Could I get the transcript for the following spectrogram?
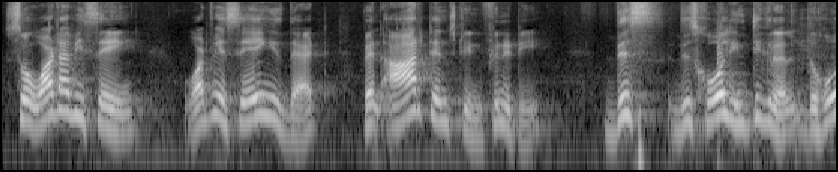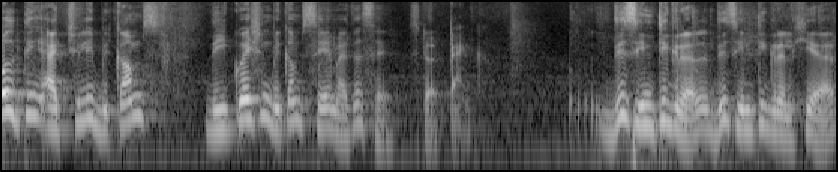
So, what are we saying? What we are saying is that when r tends to infinity, this, this whole integral, the whole thing actually becomes the equation becomes same as a say, stirred tank. This integral, this integral here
